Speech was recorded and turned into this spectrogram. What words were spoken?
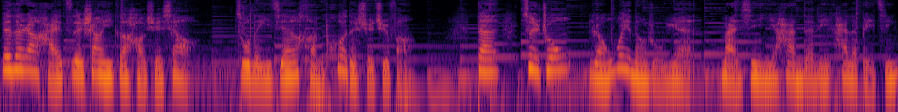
为了让孩子上一个好学校，租了一间很破的学区房。但最终仍未能如愿，满心遗憾地离开了北京。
